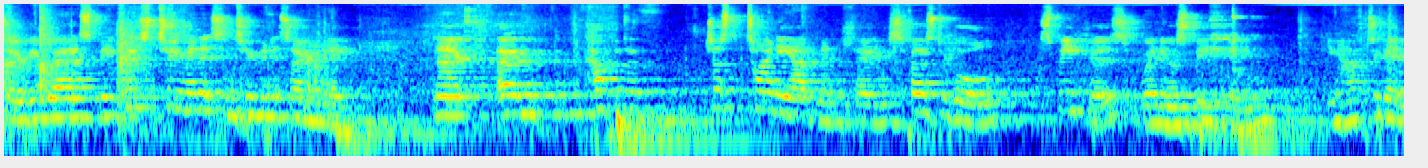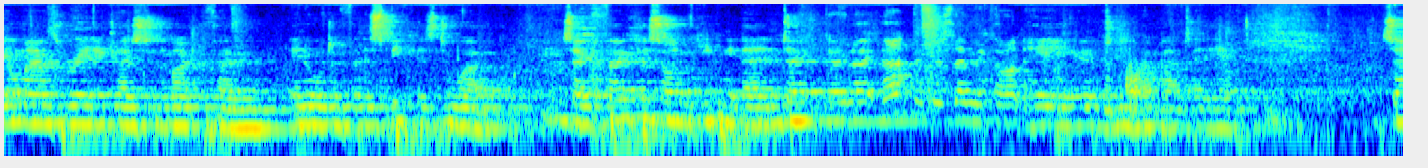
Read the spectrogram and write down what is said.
so beware speakers, two minutes and two minutes only. Now, um, a couple of just tiny admin things. First of all, speakers, when you're speaking, you have to get your mouth really close to the microphone in order for the speakers to work. So focus on keeping it there and don't go like that because then we can't hear you and you come back to the end. So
